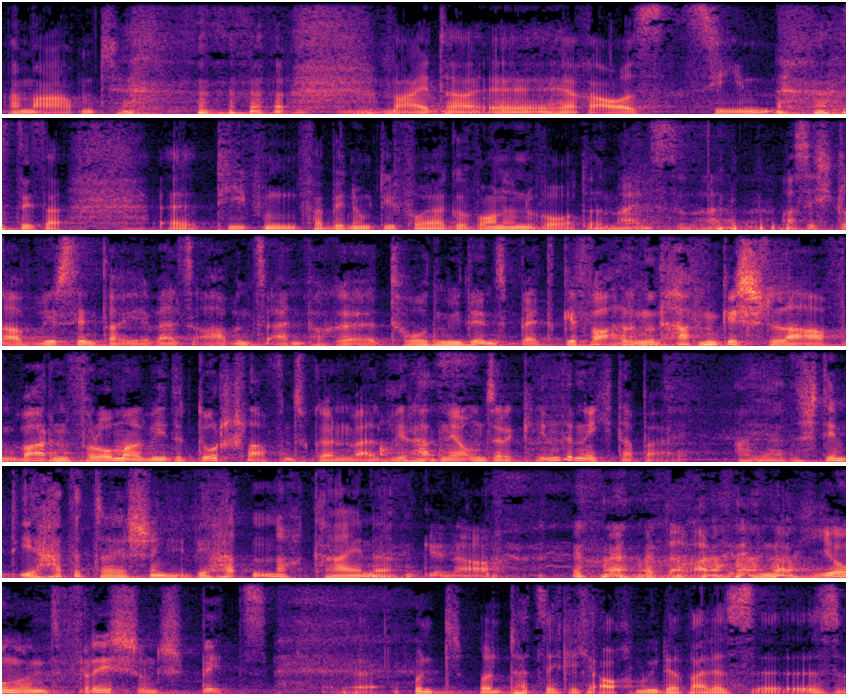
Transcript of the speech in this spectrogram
am Abend weiter äh, herausziehen, aus dieser äh, tiefen Verbindung, die vorher gewonnen wurde. Meinst du? Also ich glaube, wir sind da jeweils abends einfach äh, todmüde ins Bett gefallen und haben geschlafen, waren froh, mal wieder durchschlafen zu können, weil Ach, wir hatten ja unsere Kinder nicht dabei. Ah ja, das stimmt. Ihr hattet da ja schon, wir hatten noch keine. genau. da wart ihr noch jung und frisch und spitz. Und, und tatsächlich auch müde, weil es, es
